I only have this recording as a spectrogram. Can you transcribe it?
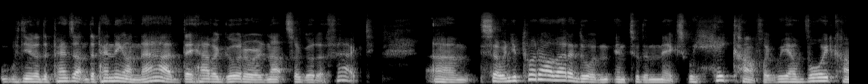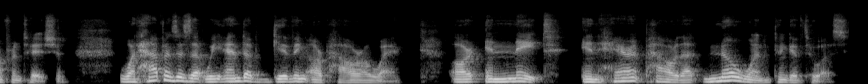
you know, depends on depending on that, they have a good or not so good effect. Um, so when you put all that into into the mix, we hate conflict, we avoid confrontation. What happens is that we end up giving our power away, our innate, inherent power that no one can give to us,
